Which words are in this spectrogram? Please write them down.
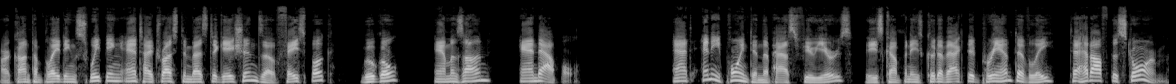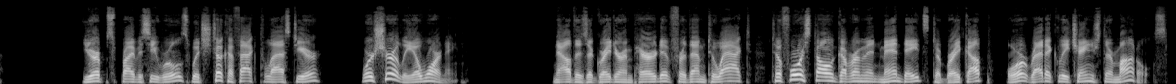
are contemplating sweeping antitrust investigations of Facebook, Google, Amazon, and Apple. At any point in the past few years, these companies could have acted preemptively to head off the storm. Europe's privacy rules, which took effect last year, were surely a warning. Now there's a greater imperative for them to act to forestall government mandates to break up or radically change their models.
